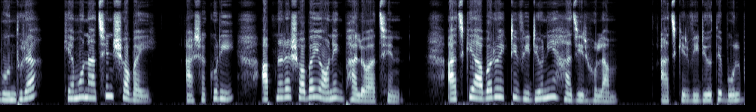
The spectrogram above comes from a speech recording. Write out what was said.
বন্ধুরা, কেমন আছেন সবাই? আশা করি আপনারা সবাই অনেক ভালো আছেন। আজকে আবারও একটি ভিডিও নিয়ে হাজির হলাম। আজকের ভিডিওতে বলব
